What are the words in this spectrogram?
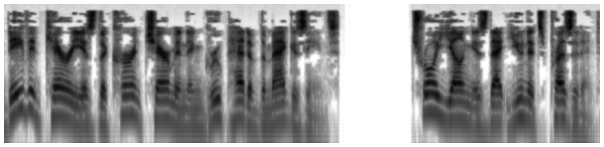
David Carey is the current chairman and group head of the magazines. Troy Young is that unit's president.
